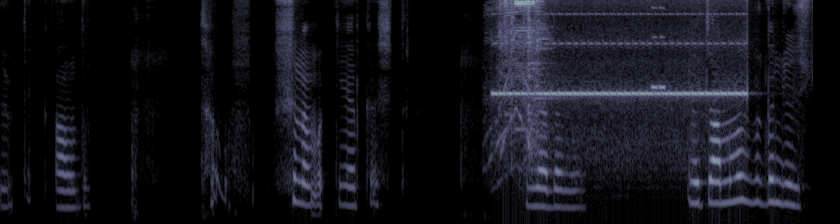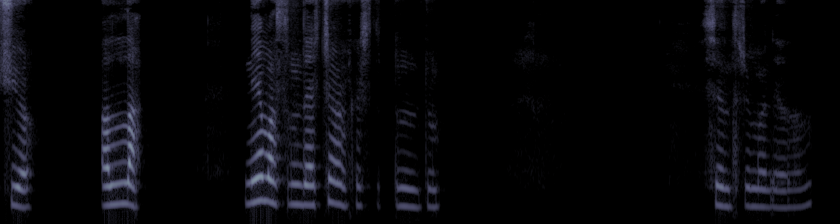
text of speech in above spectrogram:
Dur aldım. Tamam. Şuna bakın arkadaşlar. Adam yok. Ve canımız buradan gözüküyor. Allah. Niye bastım derken arkadaşlar döndüm. Sentrimal yazalım.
